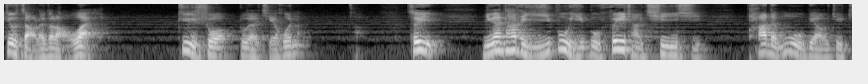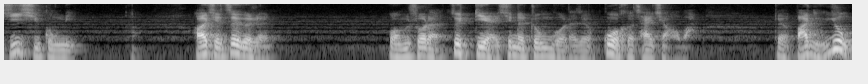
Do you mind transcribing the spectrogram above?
就找了个老外，据说都要结婚了。所以你看他的一步一步非常清晰，他的目标就极其功利。而且这个人，我们说的最典型的中国的这种过河拆桥吧，对吧？把你用。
